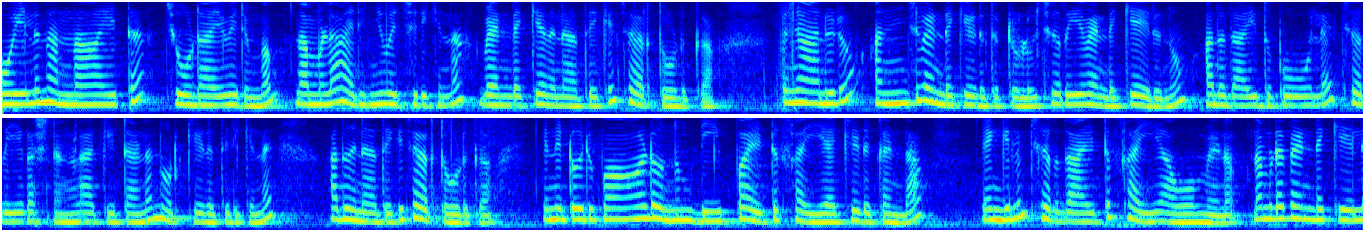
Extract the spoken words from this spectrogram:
ഓയിൽ നന്നായിട്ട് ചൂടായി വരുമ്പം നമ്മൾ അരിഞ്ഞു വെച്ചിരിക്കുന്ന വെണ്ടയ്ക്ക അതിനകത്തേക്ക് ചേർത്ത് കൊടുക്കുക. അപ്പോൾ ഞാനൊരു അഞ്ച് വെണ്ടയ്ക്ക എടുത്തിട്ടുള്ളൂ. ചെറിയ വെണ്ടയ്ക്കായിരുന്നു അതതാ ഇതുപോലെ ചെറിയ കഷ്ണങ്ങളാക്കിയിട്ടാണ് നുറുക്കിയെടുത്തിരിക്കുന്നത്. അത് ഇതിനകത്തേക്ക് ചേർത്ത് കൊടുക്കുക. എന്നിട്ട് ഒരുപാടൊന്നും ഡീപ്പായിട്ട് ഫ്രൈ ആക്കി എടുക്കണ്ട. എങ്കിലും ചെറുതായിട്ട് ഫ്രൈ ആവുകയും വേണം. നമ്മുടെ വെണ്ടയ്ക്കയിൽ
